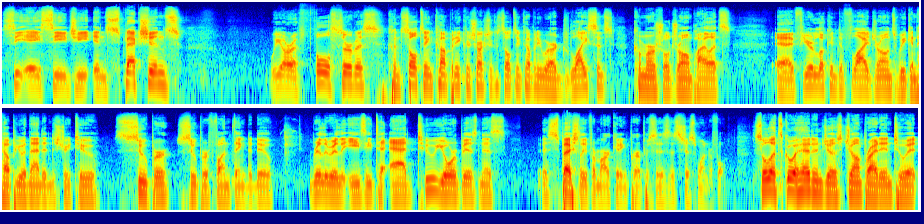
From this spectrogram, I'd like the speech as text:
CACG Inspections. We are a full service consulting company, construction consulting company. We are licensed commercial drone pilots. Uh, if you're looking to fly drones, we can help you in that industry too. Super, super fun thing to do. Really, really easy to add to your business especially for marketing purposes. It's just wonderful. So let's go ahead and just jump right into it.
